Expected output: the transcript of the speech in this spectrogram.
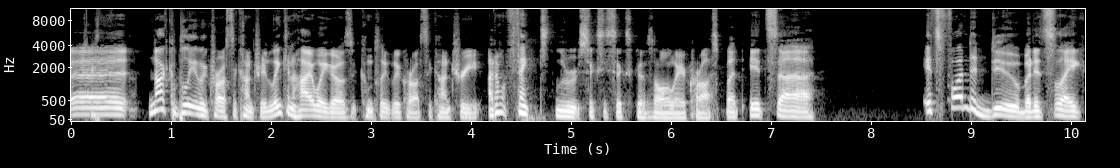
Uh, not completely across the country. Lincoln Highway goes completely across the country. I don't think Route 66 goes all the way across, but it's uh, it's fun to do, but it's like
